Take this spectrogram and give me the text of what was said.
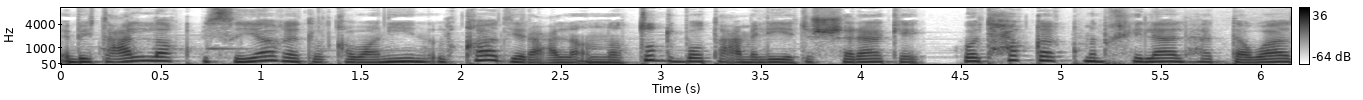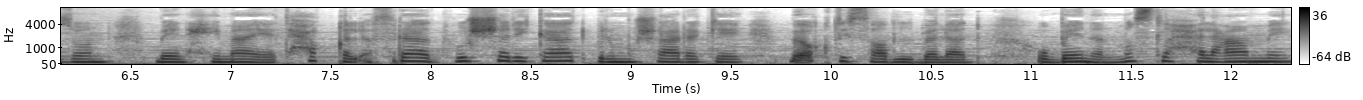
بيتعلق بصياغة القوانين القادرة على أن تضبط عملية الشراكة وتحقق من خلالها التوازن بين حماية حق الأفراد والشركات بالمشاركة باقتصاد البلد وبين المصلحة العامة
